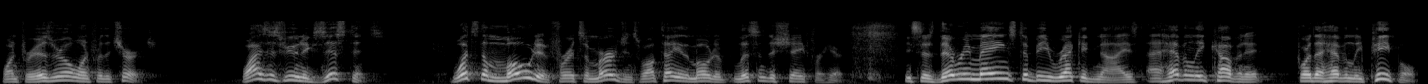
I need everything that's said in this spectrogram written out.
One for Israel, one for the church. Why is this view in existence? What's the motive for its emergence? Well, I'll tell you the motive. Listen to Chafer here. He says, There remains to be recognized a heavenly covenant for the heavenly people,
